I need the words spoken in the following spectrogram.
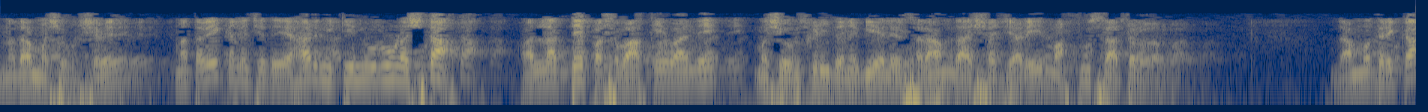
نو دا مشهور شوی متوي کنه چې د هر نیکی نورونه شته الله دې پس واقع باندې مشهور کړی د نبی علی السلام دا شجره محفوظ ساتلو لپاره دا مدرکه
